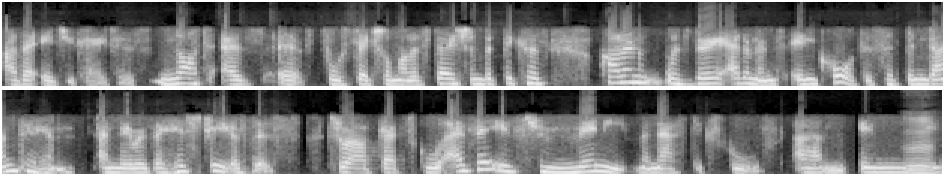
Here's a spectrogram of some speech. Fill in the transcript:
other educators, not as uh, for sexual molestation, but because Colin was very adamant in court this had been done to him, and there is a history of this throughout that school, as there is through many monastic schools um, in,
